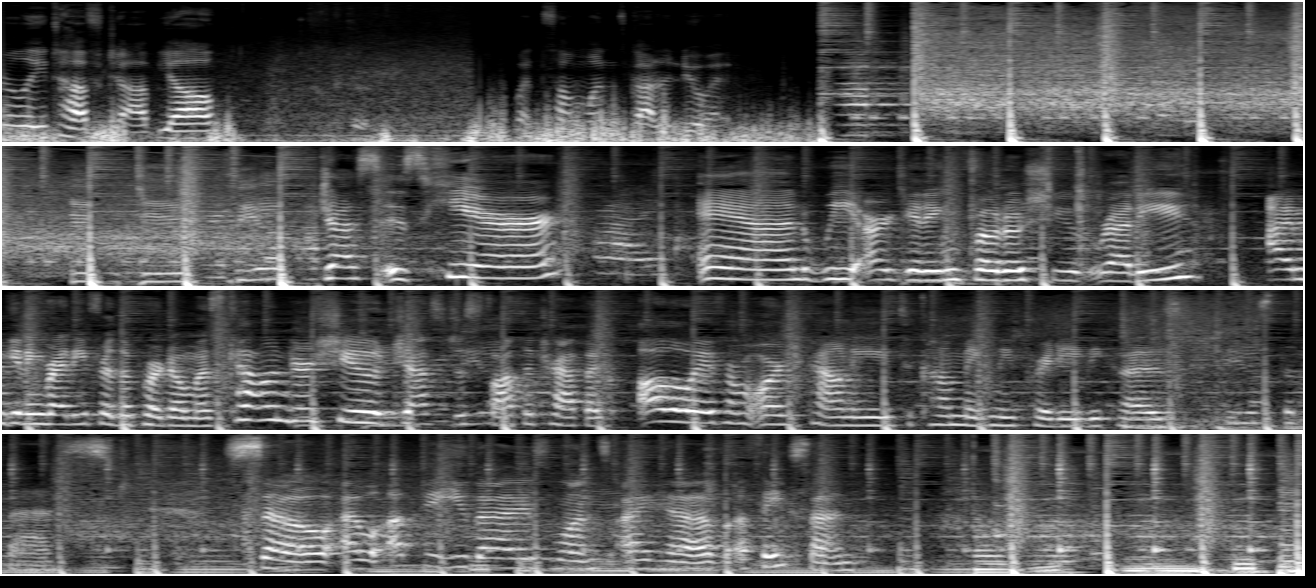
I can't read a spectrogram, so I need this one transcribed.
really tough job, y'all. But someone's gotta do it. Jess is here and we are getting photo shoot ready. I'm getting ready for the Perdoma's calendar shoot. Jess just fought the traffic all the way from Orange County to come make me pretty because she's the best. So I will update you guys once I have a face on.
